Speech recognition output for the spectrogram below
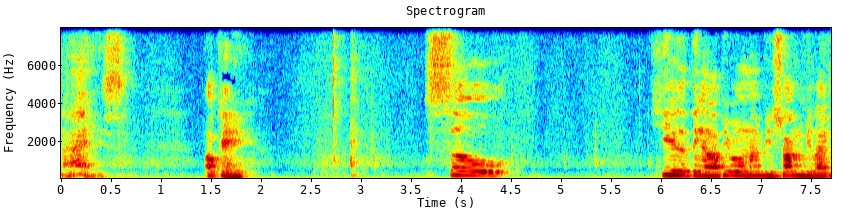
Nice. Okay. So here's the thing: a lot of people might be shocked and be like,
